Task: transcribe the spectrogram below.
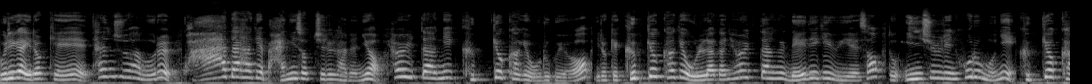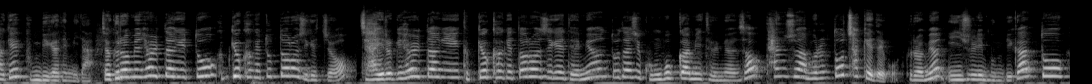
우리가 이렇게 탄수화물을 과다하게 많이 섭취를 하면요. 혈당이 급격하게 오르고요. 이렇게 급격하게 올라간 혈당을 내리기 위해서 또 인슐린 호르몬이 급격하게 분비가 됩니다. 자, 그러면 혈당이 또 급격하게 뚝 떨어지겠죠? 자, 이렇게 혈당이 급격하게 떨어지게 되면 또다시 공복감이 들면서 탄수화물을 또 찾게 되고 그러면 인슐린 분비가 또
